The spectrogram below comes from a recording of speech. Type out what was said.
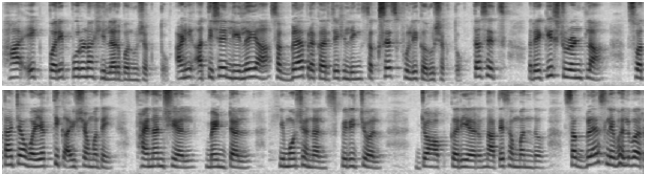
हा एक परिपूर्ण हिलर बनू शकतो आणि अतिशय लिलया सगळ्या प्रकारचे हिलिंग सक्सेसफुली करू शकतो. तसेच रेकी स्टुडंटला स्वतःच्या वैयक्तिक आयुष्यामध्ये financial mental emotional spiritual job career नातेसंबंध सगळ्याच लेव्हलवर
